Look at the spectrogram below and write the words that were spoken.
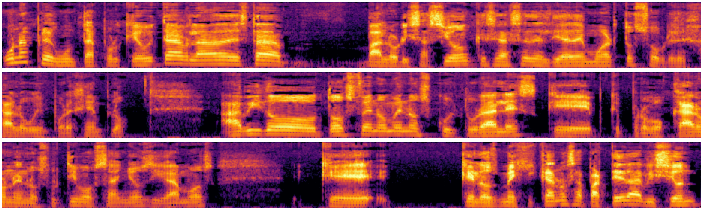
una pregunta, porque ahorita hablaba de esta valorización que se hace del Día de Muertos sobre el Halloween, por ejemplo. Ha habido dos fenómenos culturales que, que provocaron en los últimos años, digamos, que, que los mexicanos, a partir de la visión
